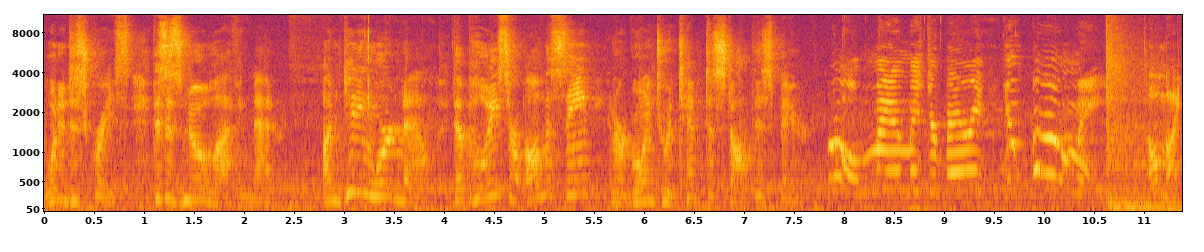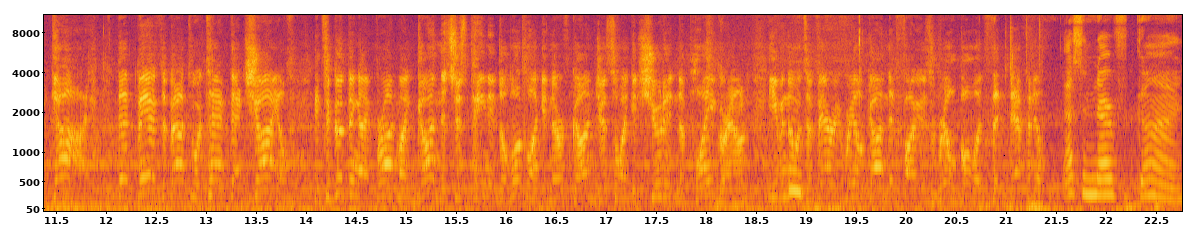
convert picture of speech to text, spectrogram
what a disgrace. This is no laughing matter. I'm getting word now that police are on the scene and are going to attempt to stop this bear. Oh man, Mr. Barry, you found me. Oh my god! That bear's about to attack that child! It's a good thing I brought my gun that's just painted to look like a Nerf gun just so I could shoot it in the playground, even though it's a very real gun that fires real bullets that definitely. That's a Nerf gun.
